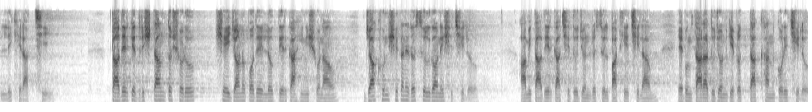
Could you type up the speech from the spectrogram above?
লিখে রাখছি। তাদেরকে দৃষ্টান্ত স্বরূপ সেই জনপদের লোকদের কাহিনী শোনাও, যখন সেখানে রসুলগণ এসেছিল। আমি তাদের কাছে দুজন রসুল পাঠিয়েছিলাম, এবং তারা দুজনকে প্রত্যাখ্যান করেছিল।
